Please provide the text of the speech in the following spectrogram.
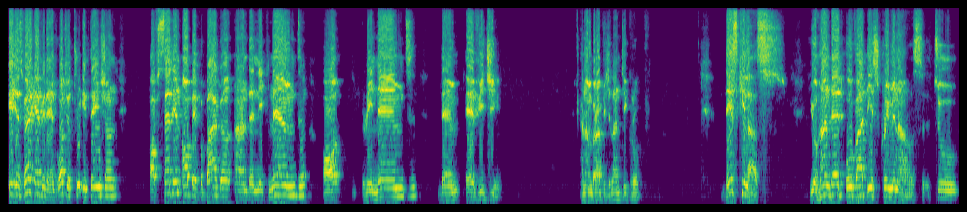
It is very evident what your true intention of setting up a Babaga and the nicknamed or renamed them AVG, Anambra Vigilante Group. These killers, you handed over these criminals to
